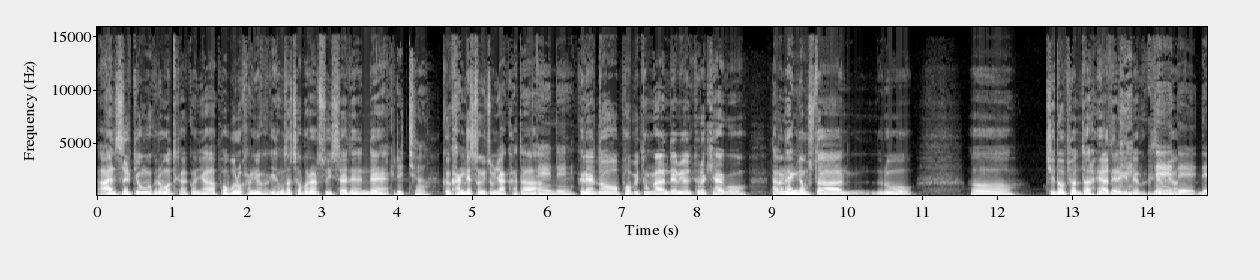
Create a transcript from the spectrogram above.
안 쓸 경우 그럼 어떻게 할 거냐. 법으로 강력하게 형사처벌할 수 있어야 되는데 그렇죠. 그 강제성이 좀 약하다. 네, 네. 그래도 법이 통과 안 되면 그렇게 하고 다른 행정수단으로 어 지도 편달해야 되겠네요. 그렇게 네, 되면. 네, 네.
